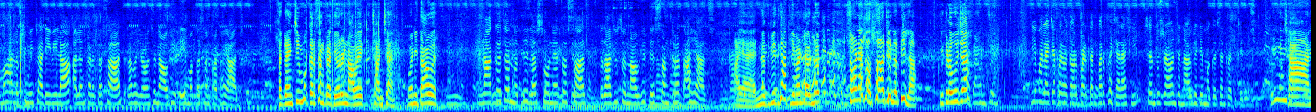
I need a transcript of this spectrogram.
महालक्ष्मीच्या देवीला अलंकाराचा साज रमेशरावांचं नाव घेते मकर संक्रांत आहे आज. सगळ्यांची मकर संक्रांतीवरून नाव आहे छान छान वनितावर. नाकाच्या नथीला सोन्याचा साज राजूचं नाव घेते संक्रांत आहे आज. आय आय नदबीत घातली म्हटल्यावर नग सोन्याचा साज आहे ना तिला इकडं उजा हिमालयाच्या पर्वतावर पडतात बर्फाच्या राशी. संतोष रावांचं नाव घेते मकर संक्रांतीच्या दिवशी. छान.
